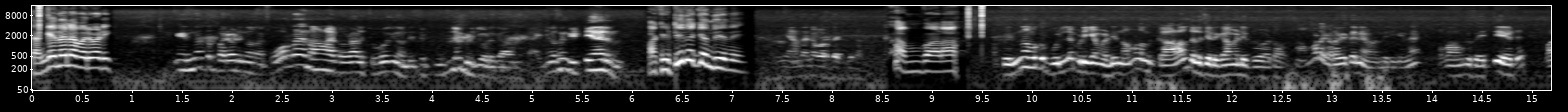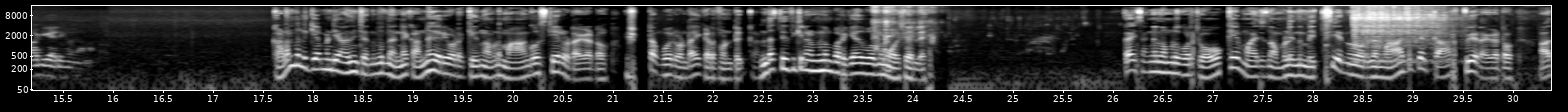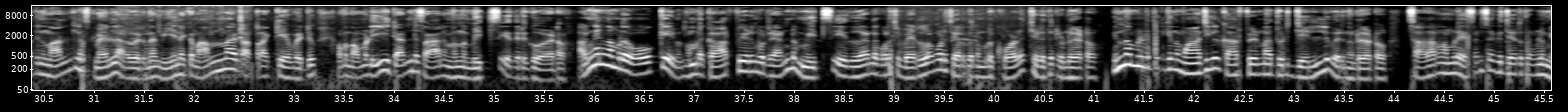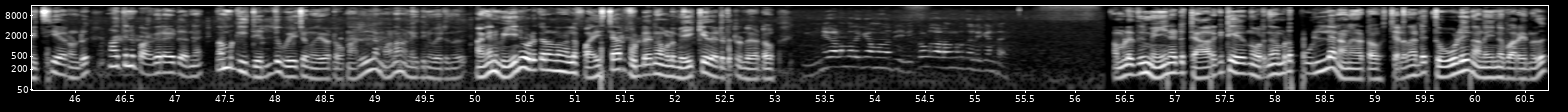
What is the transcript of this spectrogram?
ചങ്ക എന്താ പരിപാടി. ഇന്നത്തെ പരിപാടി എന്ന് പറഞ്ഞാൽ കുറെ നാളായിട്ട് ഒരാൾ ചോദിക്കുന്നുണ്ട് പുല്ലും പിടിച്ചു കൊടുക്കാമെന്ന് കഴിഞ്ഞ ദിവസം കിട്ടിയായിരുന്നു. ആ കിട്ടിയതൊക്കെ എന്ത് ചെയ്യുന്നേ? ഞാൻ തന്നെ പുറത്തേക്ക് അമ്പാടാ. ഇന്ന് നമുക്ക് പുല്ലും പിടിക്കാൻ വേണ്ടി നമ്മളൊന്ന് കളം തെളിച്ചെടുക്കാൻ വേണ്ടി പോകട്ടോ നമ്മുടെ കടവിൽ തന്നെ വന്നിരിക്കുന്നത് അപ്പോൾ നമുക്ക് സെറ്റ് ചെയ്തിട്ട് ബാക്കി കാര്യങ്ങൾ കാണാം. കളം തെളിക്കാൻ വേണ്ടി ആദ്യം ചെന്നപ്പോൾ തന്നെ കണ്ണ് കയറി ഉടക്കിയത് നമ്മുടെ മാങ്കോസ്റ്റിയിലോട്ടാണ് കേട്ടോ. ഇഷ്ടം പോലെ ഉണ്ടായി കിടപ്പുണ്ട്. കണ്ട സ്ഥിതിക്ക് രണ്ടെണ്ണം പറിക്കാതെ പോകുന്ന മോശമല്ലേ? ഗൈസ് അങ്ങനെ നമ്മൾ കുറച്ച് ഓക്കെ മാറ്റി നമ്മൾ ഇന്ന് മിക്സ് എന്ന് പറഞ്ഞാൽ മാജിക്കൽ കാർപ്പിയുടെ കേട്ടോ. അതിന് നല്ല സ്മെല്ലാണ് വരുന്നത്. മീനൊക്കെ നന്നായിട്ട് അട്രാക്ട് ചെയ്യാൻ പറ്റും. അപ്പോൾ നമ്മൾ ഈ രണ്ട് സാധനം ഒന്ന് മിക്സ് ചെയ്തെടുക്കുക കേട്ടോ. അങ്ങനെ നമ്മുടെ ഓക്കെയും നമ്മുടെ കാർപ്പിയുടെ കൂടെ രണ്ടും മിക്സ് ചെയ്ത് അതാണ്ട് കുറച്ച് വെള്ളം കൂടെ ചേർത്ത് നമ്മൾ കുഴച്ചെടുത്തിട്ടുണ്ട് കേട്ടോ. ഇന്ന് നമ്മൾ എടുത്തിരിക്കുന്ന മാജിക്കൽ കാർപ്പിയുടെ ഒരു ജെല്ല് വരുന്നുണ്ട് കേട്ടോ. സാധാരണ നമ്മൾ എസൻസ് ഒക്കെ ചേർത്ത് നമ്മൾ മിക്സ് ചെയ്യാറുണ്ട്. അതിന് പകരമായിട്ട് തന്നെ നമുക്ക് ഈ ജെല്ല് ഉപയോഗിച്ചാൽ മതി കേട്ടോ. നല്ല മണമാണ് ഇതിന് വരുന്നത്. അങ്ങനെ മീൻ കൊടുക്കാനുള്ള നല്ല ഫൈവ് സ്റ്റാർ ഫുഡ് തന്നെ നമ്മൾ മേക്ക് ചെയ്ത് എടുത്തിട്ടുണ്ട് കേട്ടോ. മീൻ കളം തെളിക്കാൻ വന്നിട്ട് എനിക്കുള്ള കളം കൂടെ തെളിക്കണ്ടേ? നമ്മളിത് മെയിനായിട്ട് ടാർഗറ്റ് ചെയ്തെന്ന് പറഞ്ഞാൽ നമ്മുടെ പുല്ലനാണ് കേട്ടോ. ചില നാട്ടിൽ തോളി എന്നാണ് ഇതിനെ പറയുന്നത്.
